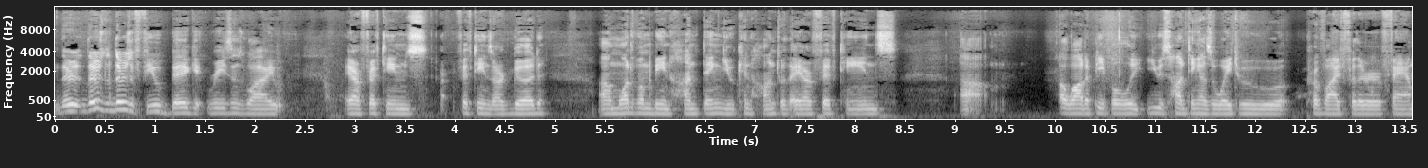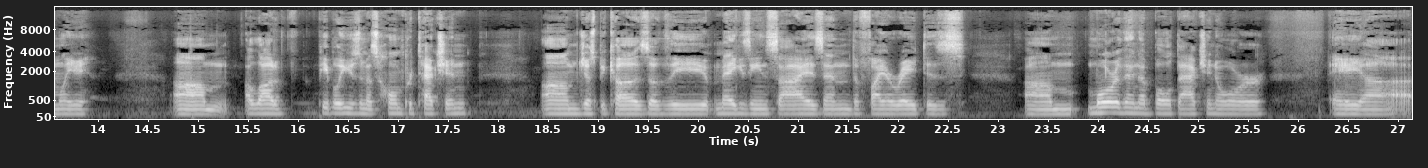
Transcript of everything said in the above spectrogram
there there's there's a few big reasons why AR-15s 15s are good. Um, one of them being hunting. You can hunt with AR-15s. Um, a lot of people use hunting as a way to provide for their family. Um, a lot of people use them as home protection, um, just because of the magazine size and the fire rate is um, more than a bolt action or a uh,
